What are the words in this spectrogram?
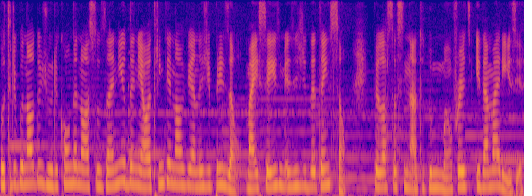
O tribunal do júri condenou a Suzane e o Daniel a 39 anos de prisão, mais seis meses de detenção, pelo assassinato do Manfred e da Marisia.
